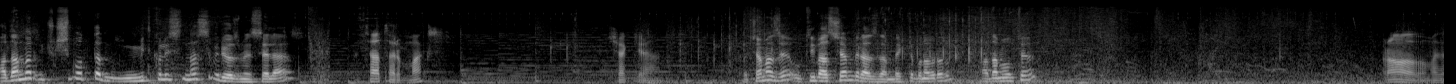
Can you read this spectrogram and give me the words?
Adamlar 3 kişi botta mid kulesini nasıl veriyoruz mesela? Ulti atarım Max. Çak ya. Kaçamaz ya. Ultiyi basacağım birazdan. Bekle buna vuralım. Adam ulti. Buran alalım hadi.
